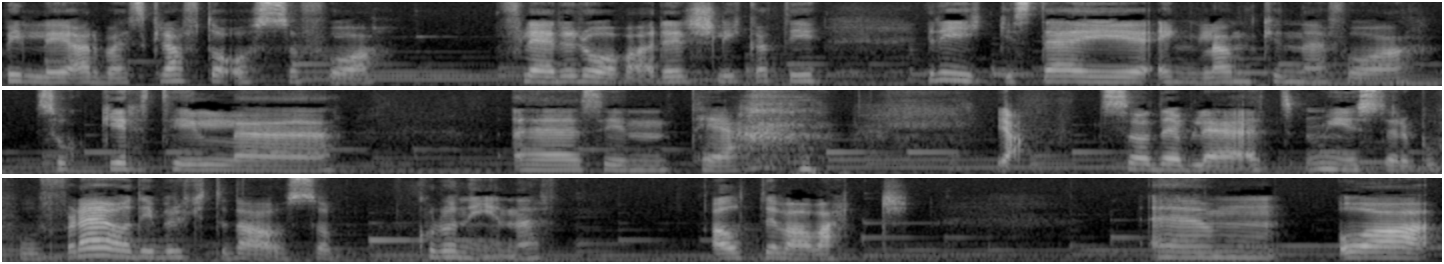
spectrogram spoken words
billig arbeidskraft og også få flere råvarer, slik at de rikeste i England kunne få sukker til uh, uh, sin te. ja, så det ble et mye større behov for det, og de brukte da også koloniene alt det var verdt. Um, og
